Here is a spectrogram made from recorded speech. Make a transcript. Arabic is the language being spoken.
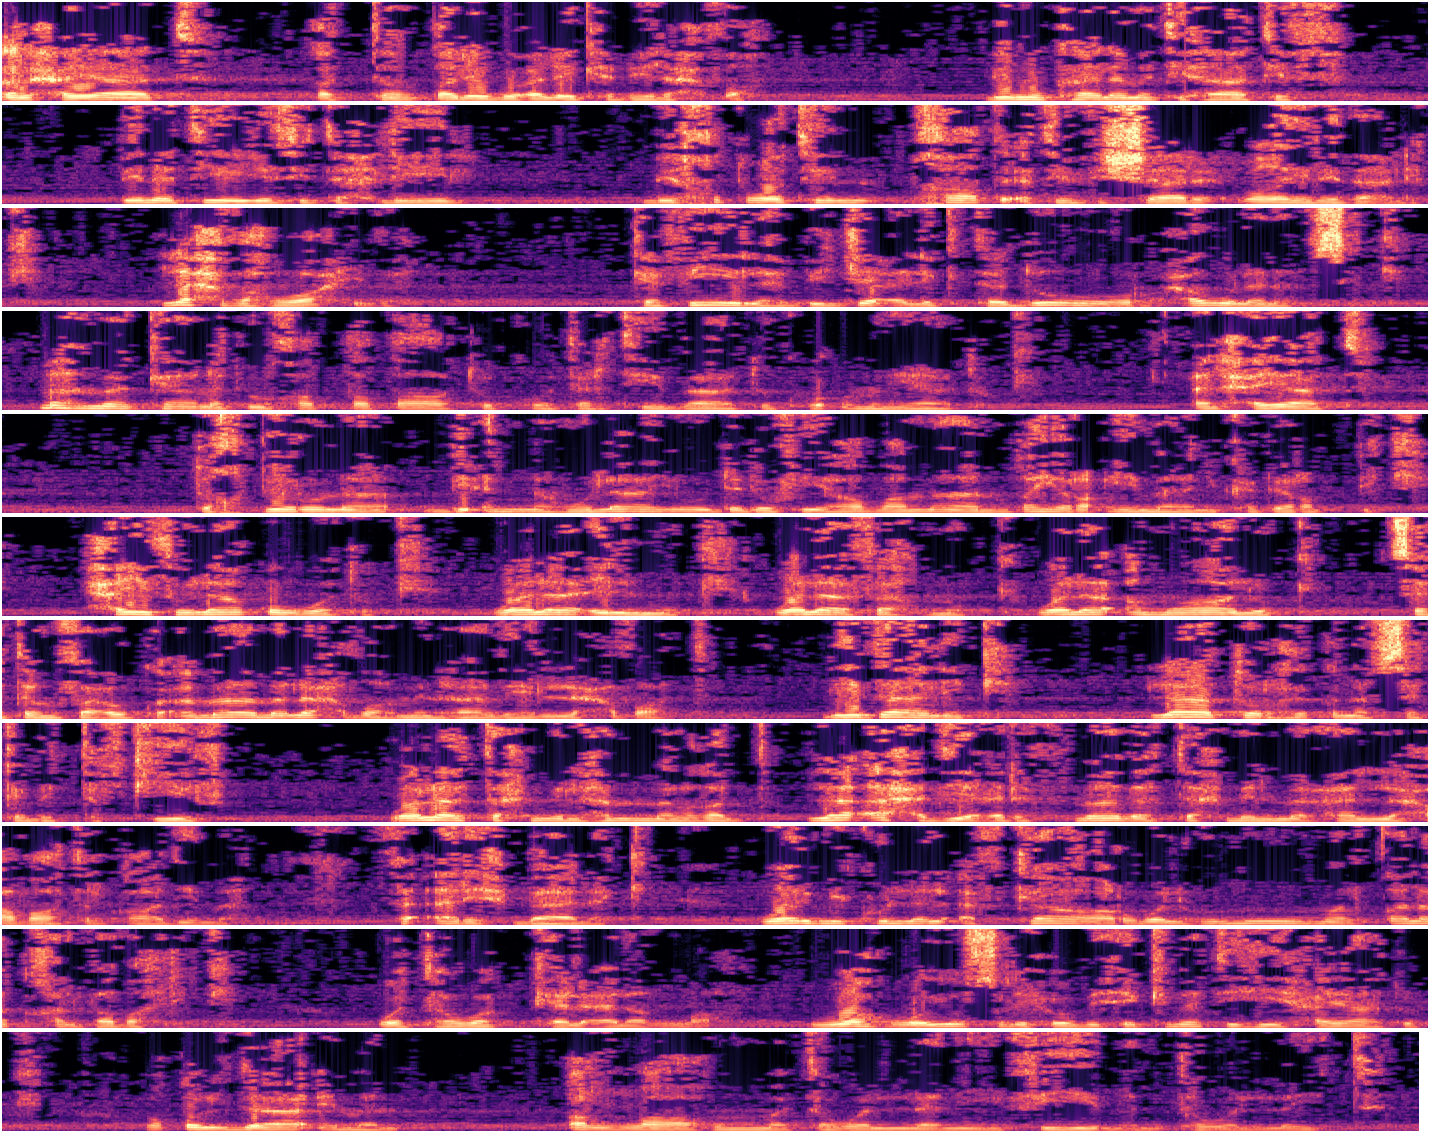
الحياة قد تنقلب عليك بلحظة بمكالمة هاتف بنتيجة تحليل بخطوة خاطئة في الشارع وغير ذلك. لحظة واحدة كفيلة بجعلك تدور حول نفسك مهما كانت مخططاتك وترتيباتك وأمنياتك. الحياة تخبرنا بأنه لا يوجد فيها ضمان غير إيمانك بربك حيث لا قوتك ولا علمك ولا فهمك ولا أموالك ستنفعك أمام لحظة من هذه اللحظات. لذلك لا ترهق نفسك بالتفكير ولا تحمل هم الغد. لا أحد يعرف ماذا تحمل معها اللحظات القادمة. فأرح بالك وارمي كل الأفكار والهموم والقلق خلف ظهرك وتوكل على الله وهو يصلح بحكمته حياتك. وقل دائما اللهم تولني فيمن توليت.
